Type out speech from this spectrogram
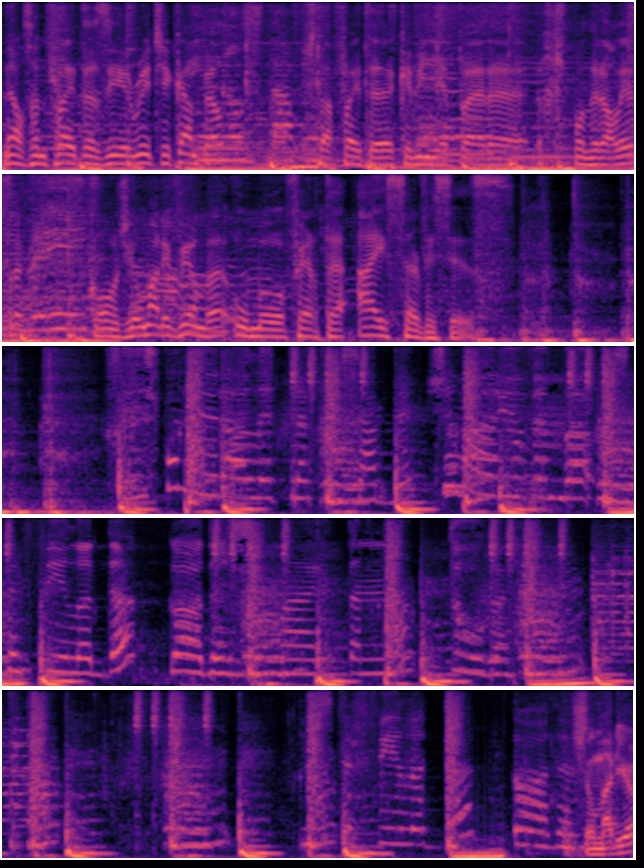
Nelson Freitas e Richie Campbell. Está feita a caminha para responder à letra. Com Gilmar e Vemba, uma oferta iServices. Responder à letra quem saber Chamar e o Vemba Mr. Fila da Goda Chamar e da Goda Gilmário!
